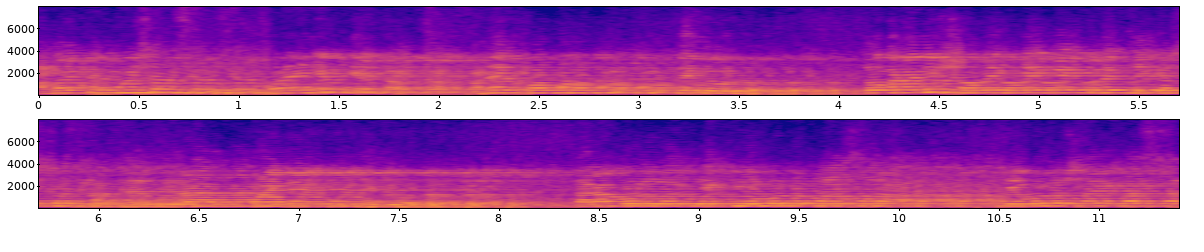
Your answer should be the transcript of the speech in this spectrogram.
আমার একটা কোয়েশন ছিল ঘরে নিয়ে গেট মানে কখন কখন ঘুম থেকে উঠো? তখন আমি সবাইকে করে জিজ্ঞেস করছিলাম যে তোমরা কয়টায় ঘুম থেকে উঠো? তারা বলল কেউ বলল পাঁচটা, কেউ বলল সাড়ে পাঁচটা।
